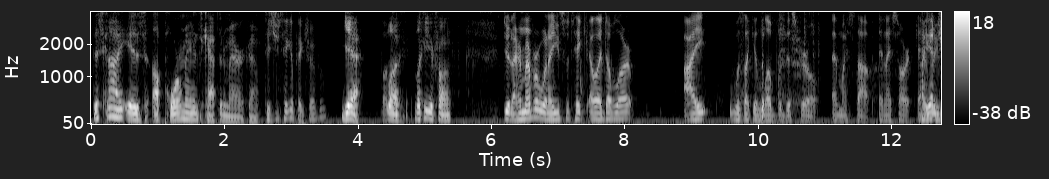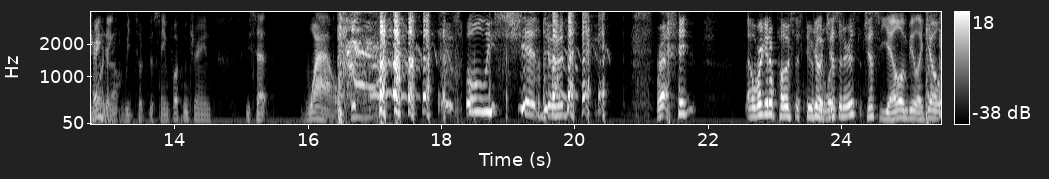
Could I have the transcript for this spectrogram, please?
this guy is a poor man's Captain America. Did you take a picture of him? Yeah. Fuck Look, look at your phone. Dude, I remember when I used to take LIRR, I was like in love with this girl at my stop, and I saw her Oh, every had a train morning. girl. We took the same fucking train. We sat. Wow. Holy shit, dude. Right. Oh, we're gonna post this too Yo, for just, listeners. just yell and be like, yo,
